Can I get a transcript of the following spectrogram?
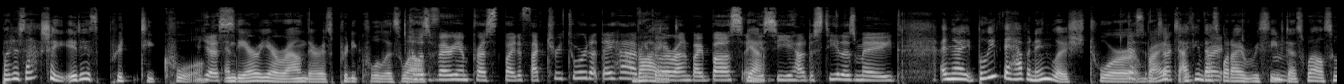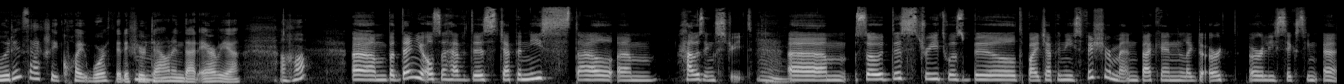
But it's actually, it is pretty cool. Yes. And the area around there is pretty cool as well. I was very impressed by the factory tour that they have. You go around by bus and Yeah. you see how the steel is made. and I believe they have an English tour, Yes, right? exactly, I think that's right. What I received as well. So it is actually quite worth it if you're down in that area. Uh huh. Um, but then you also have this Japanese style um, housing street. Um, so this street was built by Japanese fishermen back in like the ear- early 16. Uh,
